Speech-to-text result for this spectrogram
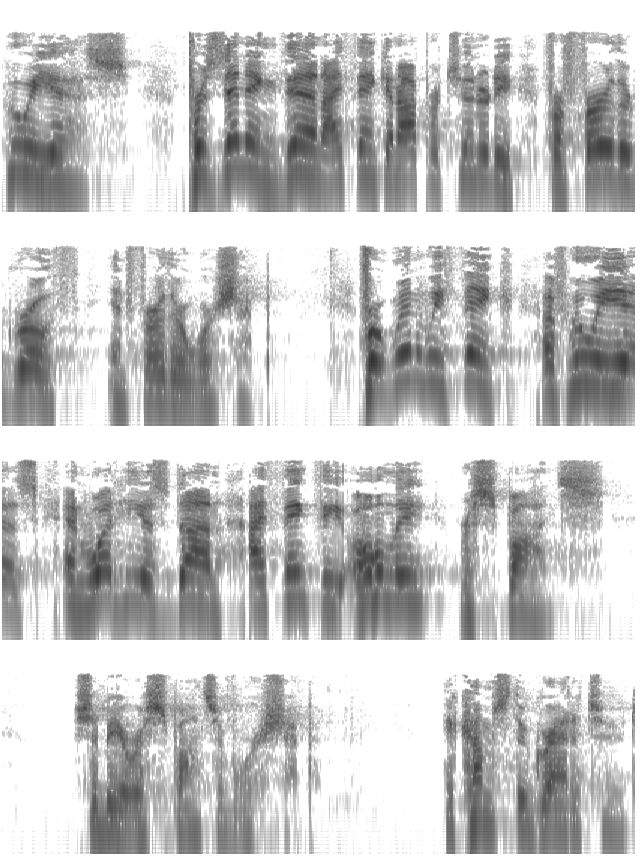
who He is. Presenting then, I think, an opportunity for further growth and further worship. For when we think of who He is and what He has done, I think the only response should be a response of worship. It comes through gratitude.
